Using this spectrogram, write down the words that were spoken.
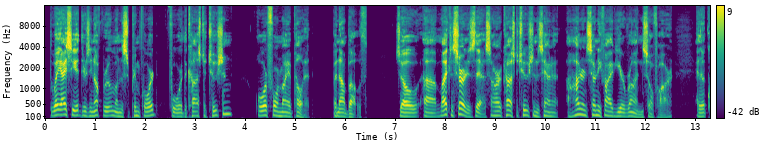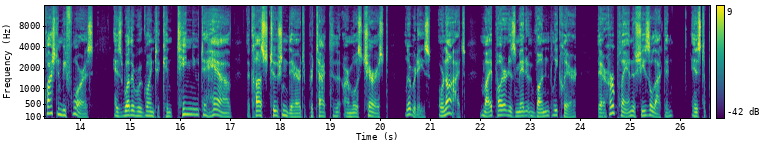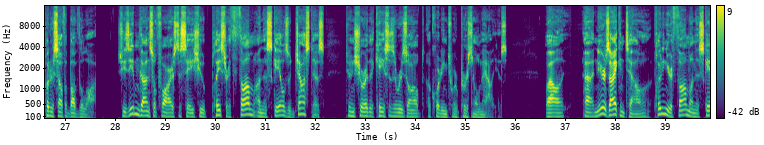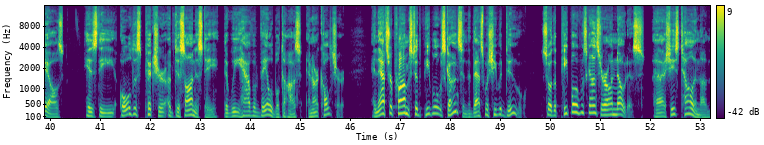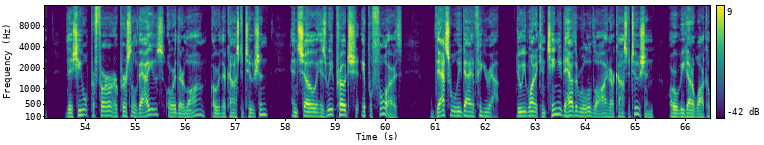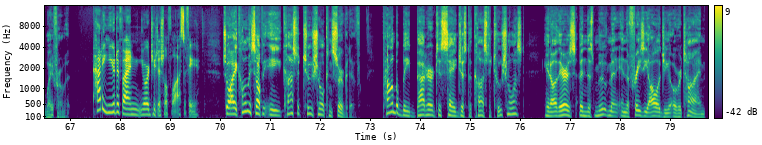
The way I see it, there's enough room on the Supreme Court for the Constitution or for my opponent, but not both. So uh, my concern is this: our Constitution has had a 175 year run so far, and the question before us is whether we're going to continue to have the Constitution there to protect our most cherished liberties or not. My opponent has made it abundantly clear that her plan, if she's elected, is to put herself above the law. She's even gone so far as to say she would place her thumb on the scales of justice to ensure that cases are resolved according to her personal values. Well, uh, near as I can tell, putting your thumb on the scales is the oldest picture of dishonesty that we have available to us in our culture. And that's her promise to the people of Wisconsin that that's what she would do. So the people of Wisconsin are on notice. Uh, she's telling them that she will prefer her personal values over their law, over their constitution. And so as we approach April 4th, that's what we've got to figure out. Do we want to continue to have the rule of law in our constitution, or are we going to walk away from it? How do you define your judicial philosophy? So I call myself a constitutional conservative. Probably better to say just a constitutionalist. You know, there's been this movement in the phraseology over time.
